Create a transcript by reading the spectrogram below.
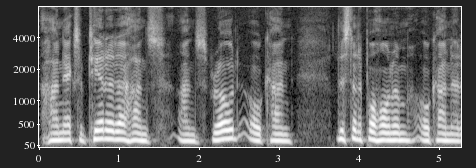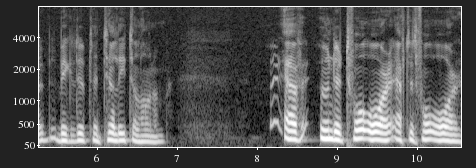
han accepterade hans, hans råd och han lyssnade på honom och han hade byggt upp en tillit till honom. Under två år, efter två år,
